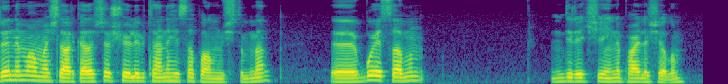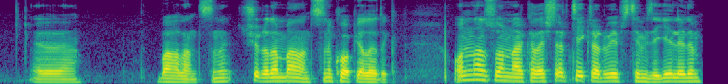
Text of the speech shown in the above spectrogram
Deneme amaçlı arkadaşlar şöyle bir tane hesap almıştım ben. Ee, bu hesabın direkt şeyini paylaşalım. Ee, bağlantısını. Şuradan bağlantısını kopyaladık. Ondan sonra arkadaşlar tekrar web sitemize gelelim.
